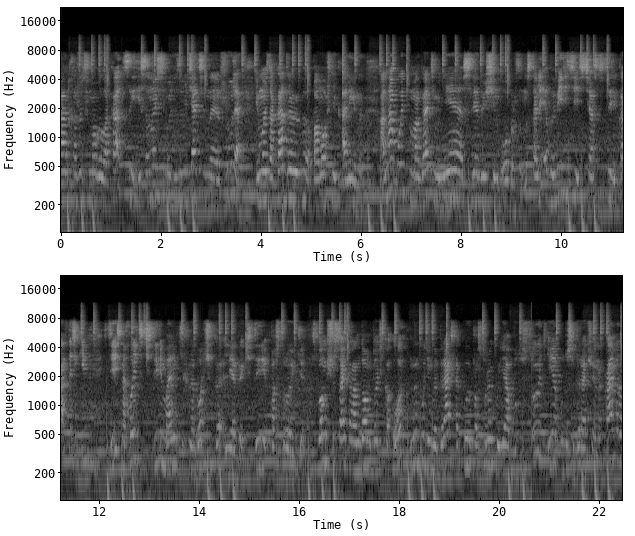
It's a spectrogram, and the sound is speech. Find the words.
Я нахожусь в новой локации, и со мной сегодня замечательная Жуля и мой закадровый помощник Алина. Она будет помогать мне следующим образом. На столе вы видите сейчас 4 карточки, здесь находится 4 маленьких наборчика Лего, 4 постройки. С помощью сайта random.org мы будем выбирать, какую постройку я буду строить, и я буду собирать ее на камеру,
